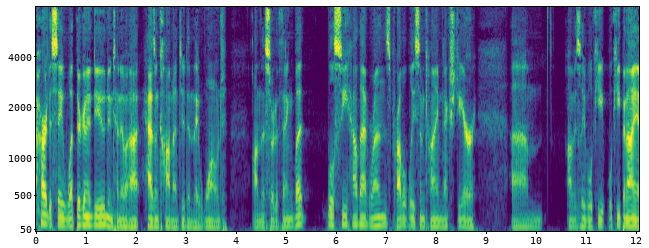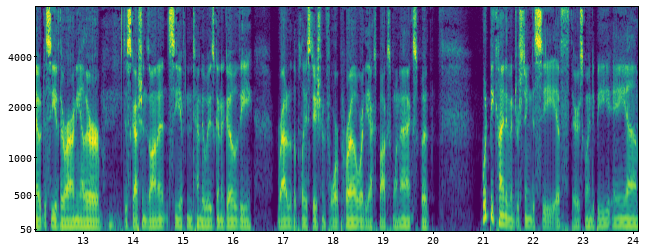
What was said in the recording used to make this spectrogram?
hard to say what they're going to do. Nintendo uh, hasn't commented, and they won't on this sort of thing. But we'll see how that runs. Probably sometime next year. Um, obviously, we'll keep we'll keep an eye out to see if there are any other discussions on it, and see if Nintendo is going to go the route of the PlayStation 4 Pro or the Xbox One X. But would be kind of interesting to see if there's going to be a uh,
